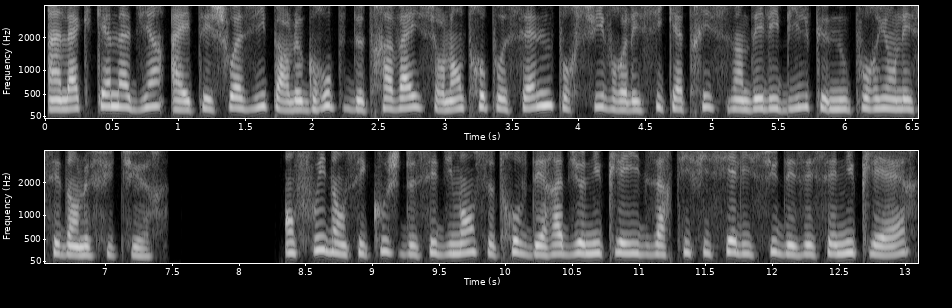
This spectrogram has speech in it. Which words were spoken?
Un lac canadien a été choisi par le groupe de travail sur l'Anthropocène pour suivre les cicatrices indélébiles que nous pourrions laisser dans le futur. Enfouis dans ces couches de sédiments se trouvent des radionucléides artificiels issus des essais nucléaires,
